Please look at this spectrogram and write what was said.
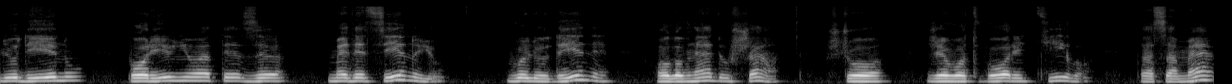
людину порівнювати з медициною. В людини головне душа, що животворить тіло. Та саме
